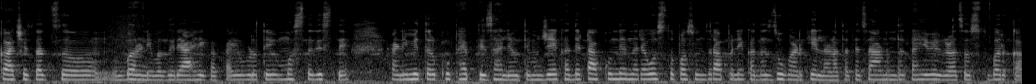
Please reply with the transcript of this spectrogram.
काचेचाच बरणी भरणी वगैरे आहे का काय एवढं ते मस्त दिसते. आणि मी तर खूप हॅप्पी झाले होते. म्हणजे एखाद्या टाकून देणाऱ्या वस्तूपासून जर आपण एखादा जुगाड केला ना तर त्याचा आनंद काही वेगळाच असतो बरं का.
